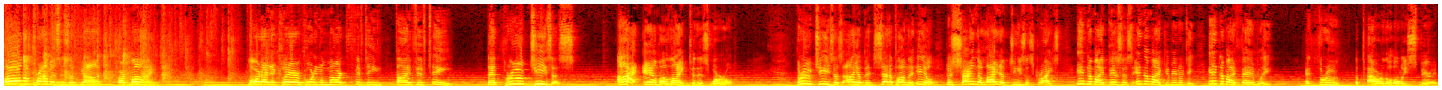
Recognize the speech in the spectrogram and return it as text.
All the promises of God are mine. Lord, I declare, according to Mark 15 5 15, that through Jesus, I am a light to this world. Through Jesus, I have been set upon the hill to shine the light of Jesus Christ into my business, into my community, into my family, and through the power of the Holy Spirit.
